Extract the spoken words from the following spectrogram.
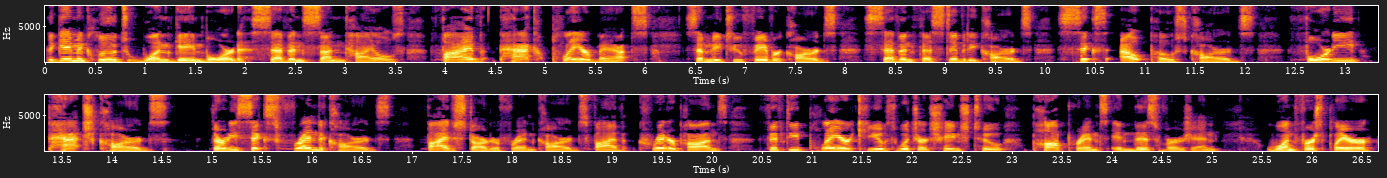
The game includes one game board, seven sun tiles, five pack player mats, 72 favor cards, seven festivity cards, six outpost cards, 40 patch cards, 36 friend cards, five starter friend cards, five critter pawns, 50 player cubes, which are changed to paw prints in this version. One first player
